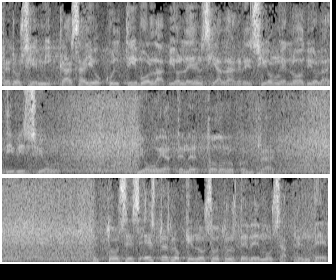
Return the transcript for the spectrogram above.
Pero si en mi casa yo cultivo la violencia, la agresión, el odio, la división, yo voy a tener todo lo contrario. Entonces, esto es lo que nosotros debemos aprender.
